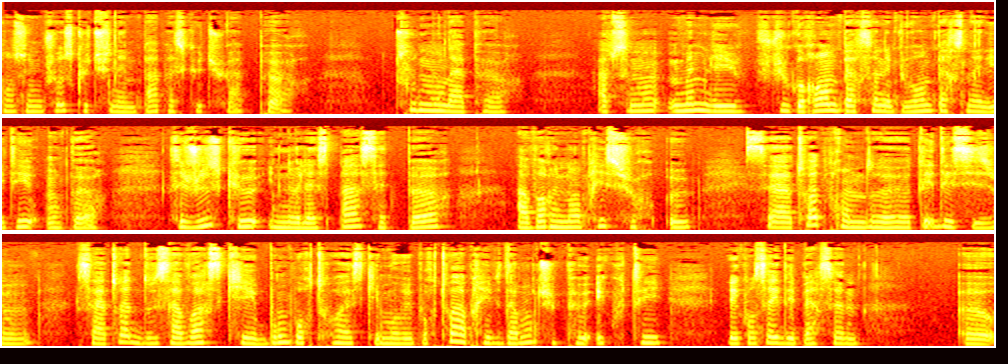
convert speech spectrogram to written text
dans une chose que tu n'aimes pas parce que tu as peur. Tout le monde a peur absolument, même les plus grandes personnes, les plus grandes personnalités ont peur. C'est juste qu'ils ne laissent pas cette peur avoir une emprise sur eux. C'est à toi de prendre euh, tes décisions. C'est à toi de savoir ce qui est bon pour toi et ce qui est mauvais pour toi. Après, évidemment, tu peux écouter les conseils des personnes euh,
